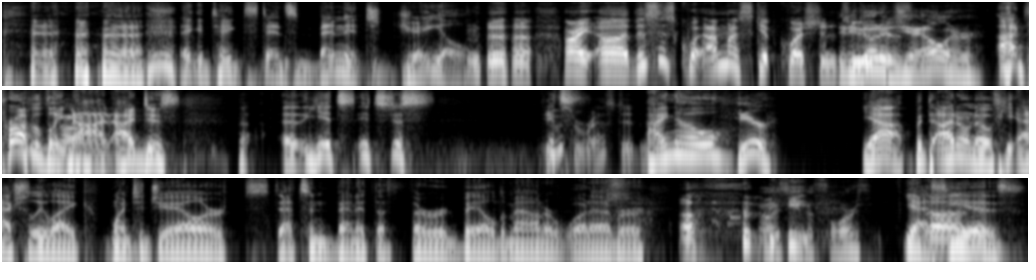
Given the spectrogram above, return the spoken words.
they could take Stetson Bennett to jail. All right, uh, this is. Qu- I'm going to skip question Did two. he go to jail or? I probably Oh. not. I just, uh, it's, it's just. He was it's- arrested. I know. Here. Yeah, but I don't know if he actually like went to jail or Stetson Bennett the third bailed him out or whatever. Uh, Oh, is he the- the fourth? Yes, Uh, he is.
